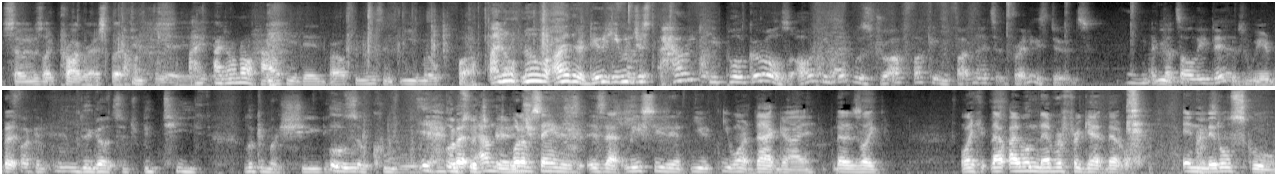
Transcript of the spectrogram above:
so it was like progress. But I, I don't know how he did, bro. He was an emo fuck. I don't know either, dude. He would just How did he pull girls? All he did was draw fucking Five Nights at Freddy's dudes. Like that's all he did. was weird, but fucking, ooh, they got such big teeth. Look at my shading, it's so cool. Yeah, I'm but such I'm, what I'm saying is, is at least you didn't, you, you weren't that guy. That is like, like that. I will never forget that. In middle school,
